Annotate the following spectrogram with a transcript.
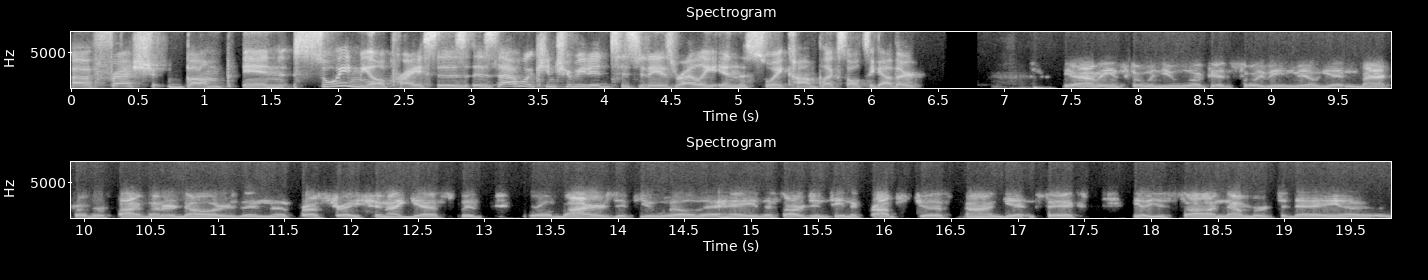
a fresh bump in soy meal prices. Is that what contributed to today's rally in the soy complex altogether? Yeah, I mean, so when you look at soybean meal getting back over $500 and the frustration, I guess, with world buyers, if you will, that, hey, this Argentina crop's just not getting fixed you know, you saw a number today. Uh,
